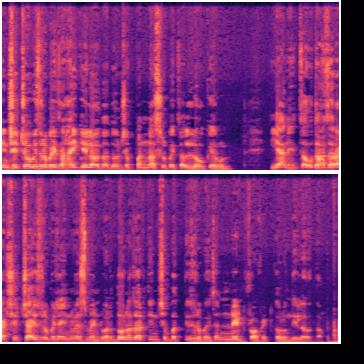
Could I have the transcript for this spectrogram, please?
तीनशे चोवीस रुपयाचा हाय केला होता. दोनशे पन्नास रुपयाचा लो करून याने चौदा हजार आठशे चाळीस रुपयाच्या इन्व्हेस्टमेंटवर दोन हजार तीनशे बत्तीस रुपयाचा नेट प्रॉफिट करून दिला होता.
